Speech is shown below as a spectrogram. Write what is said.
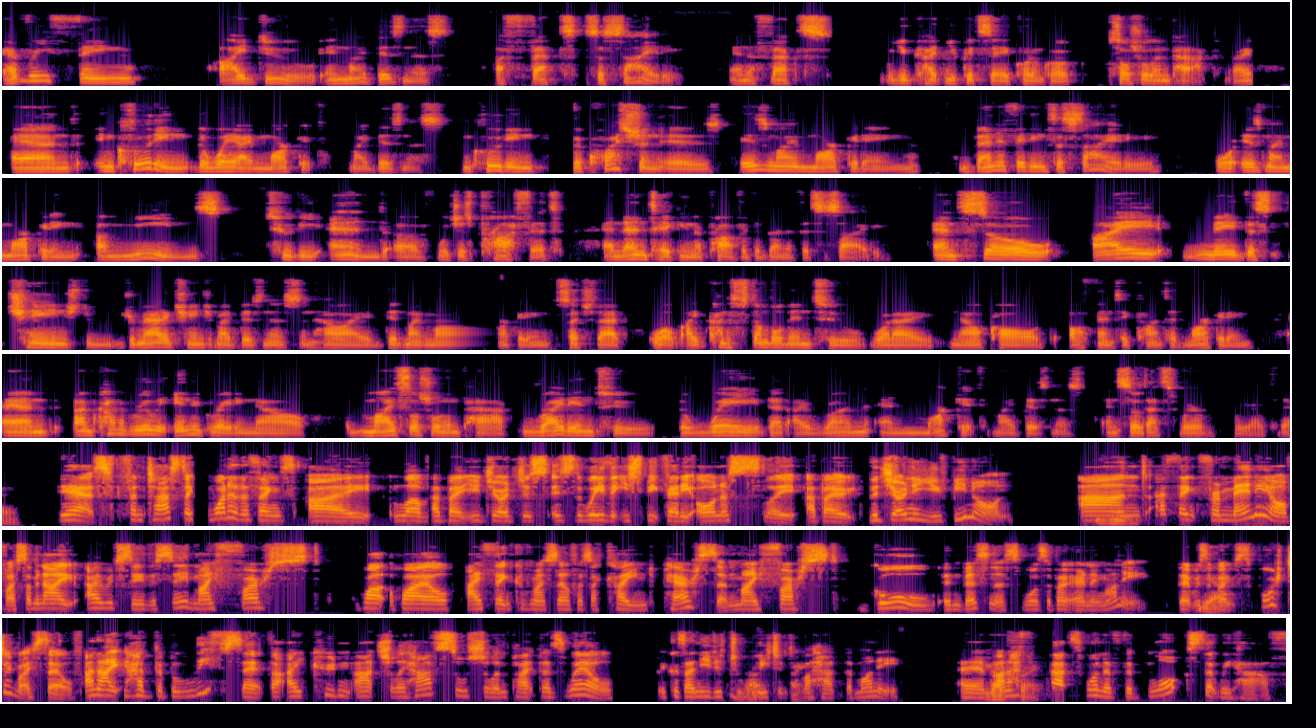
everything I do in my business affects society and affects, you could, you could say, quote unquote, social impact, right? And including the way I market my business, including the question is, is my marketing benefiting society or is my marketing a means to the end of, which is profit and then taking the profit to benefit society? And so I made this change, dramatic change in my business and how I did my marketing such that, well, I kind of stumbled into what I now called authentic content marketing. And I'm kind of really integrating now my social impact right into the way that I run and market my business. And so that's where we are today. Yes, fantastic. One of the things I love about you, George, is, is the way that you speak very honestly about the journey you've been on. Mm-hmm. And mm-hmm. I think for many of us, I mean, I, I would say the same. My first, while, while I think of myself as a kind person, my first goal in business was about earning money that was yeah. about supporting myself. And I had the belief set that I couldn't actually have social impact as well because I needed to that's wait until right. I had the money. Um, and I right. think that's one of the blocks that we have.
